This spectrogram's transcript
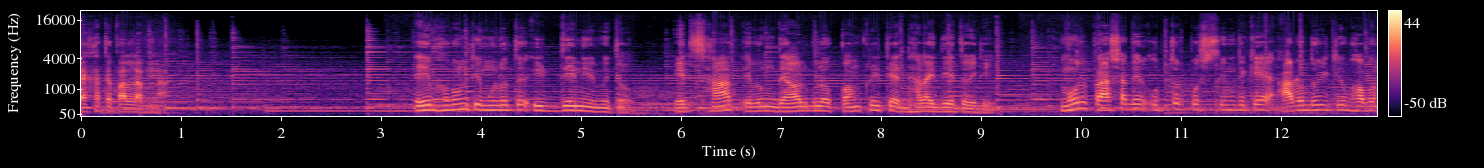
দেখাতে পারলাম না। এই ভবনটি মূলত ইট দিয়ে নির্মিত। এর ছাদ এবং দেওয়ালগুলো কংক্রিটের ঢালাই দিয়ে তৈরি। মূল প্রাসাদের উত্তর পশ্চিম দিকে আরও দুইটি ভবন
